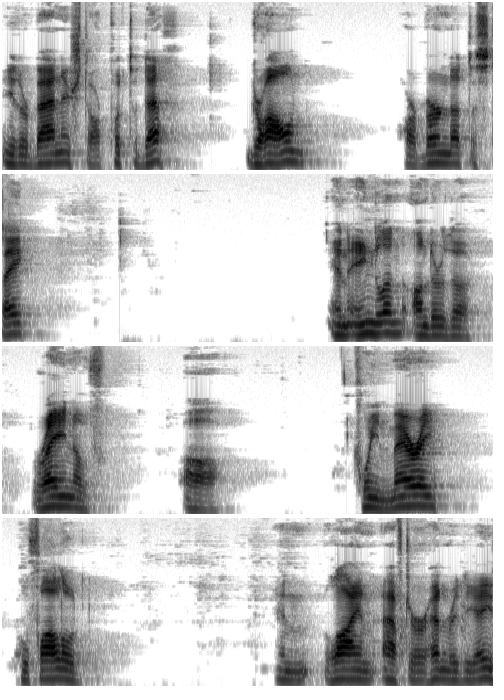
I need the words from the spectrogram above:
either banished or put to death, drowned, or burned at the stake. In England, under the reign of uh, Queen Mary, who followed in line after Henry VIII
